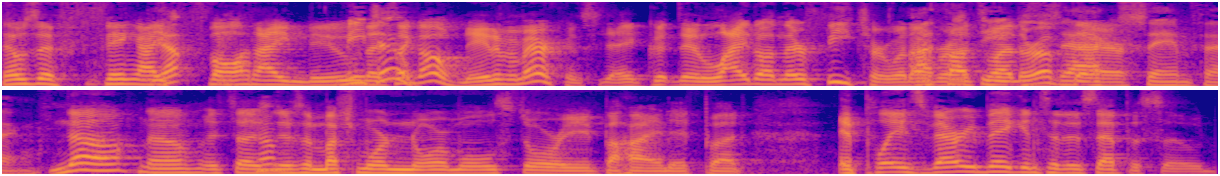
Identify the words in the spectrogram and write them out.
That was a thing I Yep. thought I knew. Me That's too. like, oh, Native Americans, they they're light on their feet or I whatever. thought That's the why they're up exact there. same thing. No, no, it's a, there's a much more normal story behind it, but it plays very big into this episode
